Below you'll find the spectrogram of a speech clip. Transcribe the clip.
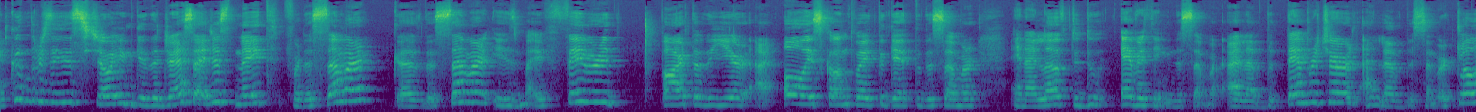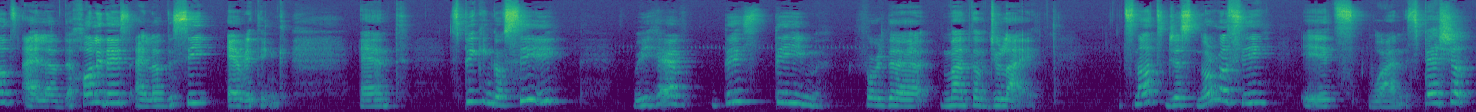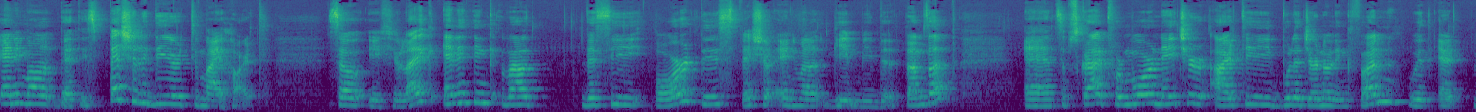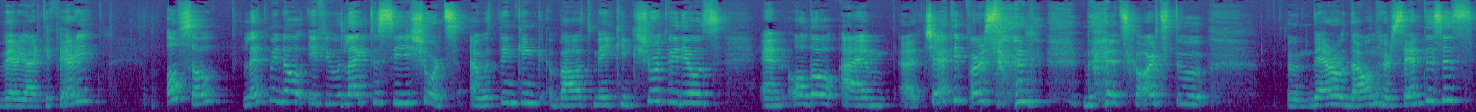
I couldn't resist showing you the dress I just made for the summer because the summer is my favorite part of the year. I always can't wait to get to the summer and I love to do everything in the summer. I love the temperatures, I love the summer clothes, I love the holidays, I love the sea, everything. And speaking of sea, we have this theme for the month of July. It's not just normal sea, it's one special animal that is specially dear to my heart. So if you like anything about the sea or this special animal, give me the thumbs up and subscribe for more nature arty bullet journaling fun with Very Arty Fairy. Also, let me know if you would like to see shorts. I was thinking about making short videos and although I'm a chatty person, that's hard to Uh, narrow down her sentences,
